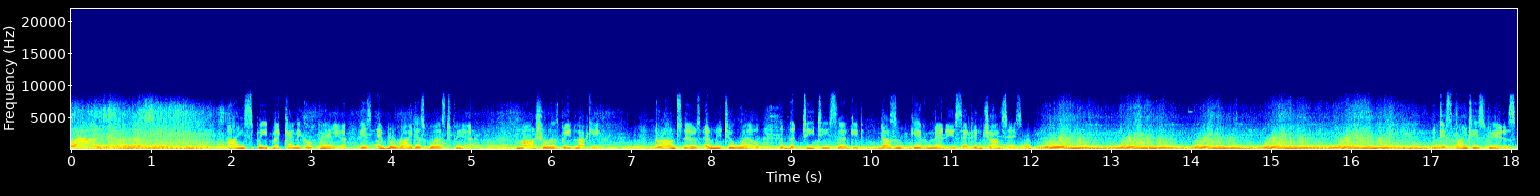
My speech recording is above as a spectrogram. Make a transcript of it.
go out again. High-speed mechanical failure is every rider's worst fear. Marshall has been lucky. Grant knows only too well that the TT circuit doesn't give many second chances. Despite his fears,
